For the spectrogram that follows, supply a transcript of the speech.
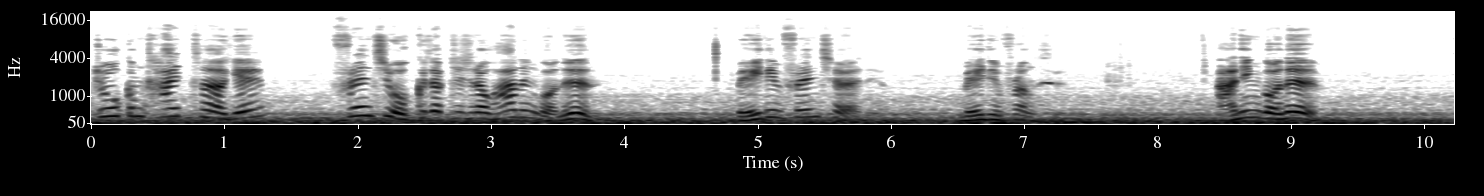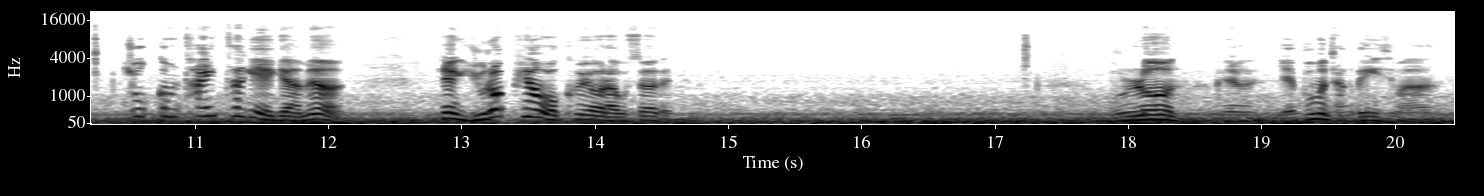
조금 타이트하게 프렌치 워크 자켓이라고 하는 거는 메이드 인 프렌치여야 돼요. 메이드 인 프랑스 아닌 거는 조금 타이트하게 얘기하면 그냥 유러피안 워크웨어라고 써야 됩니다. 물론 그냥 예쁘면 장땡이지만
